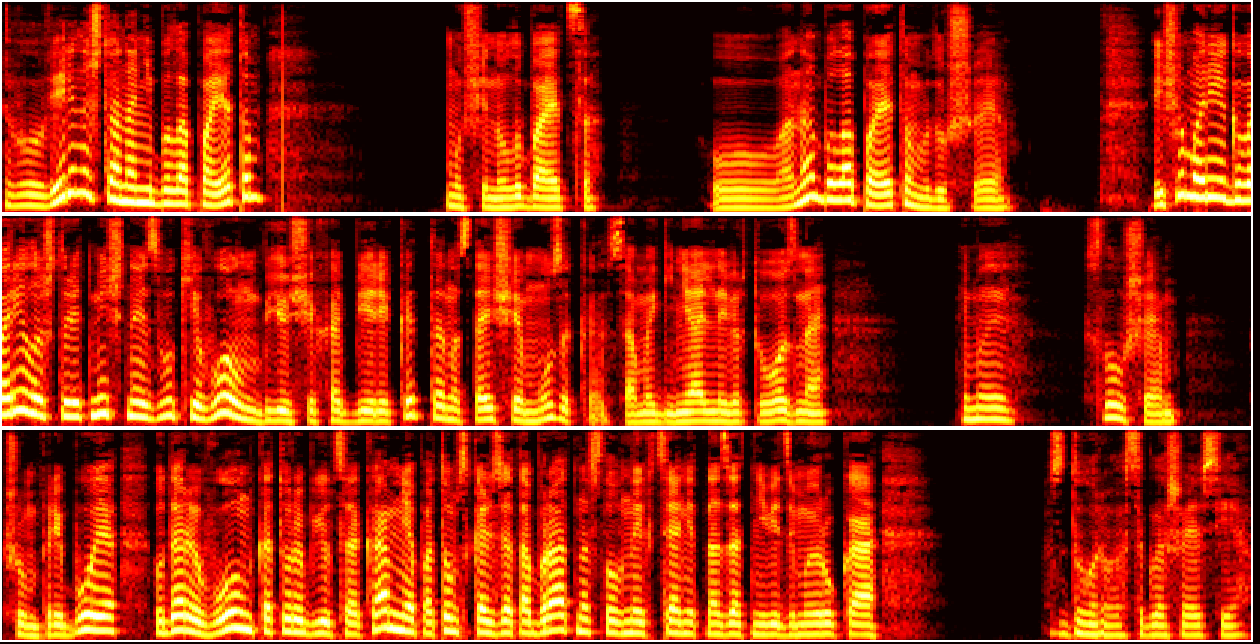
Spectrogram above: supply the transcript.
«Вы уверены, что она не была поэтом?» Мужчина улыбается. О, она была поэтом в душе. Еще Мария говорила, что ритмичные звуки волн, бьющих о берег, — это настоящая музыка, самая гениальная, виртуозная. И мы слушаем шум прибоя, удары волн, которые бьются о камни, а потом скользят обратно, словно их тянет назад невидимая рука. Здорово, соглашаюсь я.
